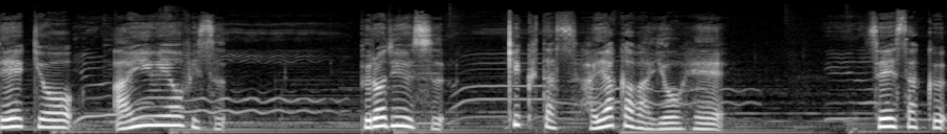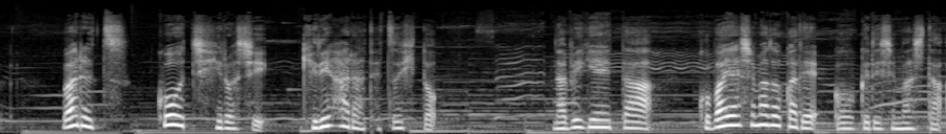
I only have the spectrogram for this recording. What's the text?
提供アイウェイオフィスプロデュースキクタス早川洋平。制作ワルツ高知博桐原哲人。ナビゲーター小林まどかでお送りしました。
